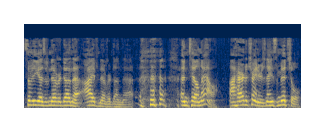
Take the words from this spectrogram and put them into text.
Some of you guys have never done that. I've never done that until now. I hired a trainer. His name's Mitchell.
